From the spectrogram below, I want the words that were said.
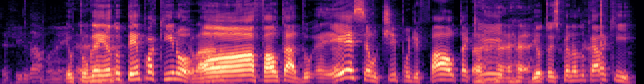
você é filho da mãe. Eu tô ganhando tempo aqui no. Ó, Claro. falta dura. Esse é o tipo de falta aqui. e eu tô esperando o cara aqui.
